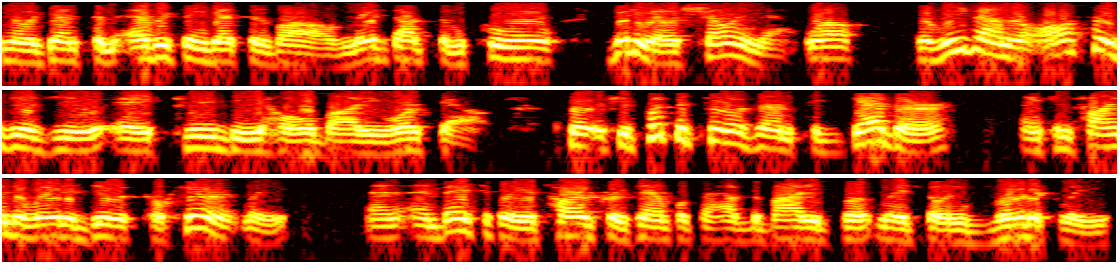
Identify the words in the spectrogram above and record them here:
you know, against them, everything gets involved. They've got some cool videos showing that. Well, the rebounder also gives you a 3D whole body workout. So if you put the two of them together and can find a way to do it coherently, and, and basically it's hard, for example, to have the body blades going vertically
